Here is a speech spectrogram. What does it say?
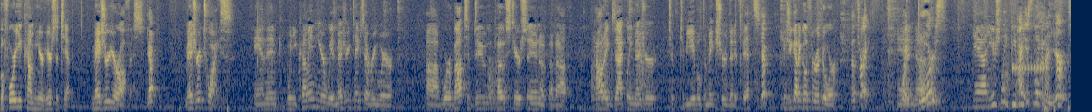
before you come here, here's a tip: measure your office. yep. Measure it twice, and then when you come in here, we have measuring tapes everywhere. Uh, we're about to do a post here soon about how to exactly measure to, to be able to make sure that it fits. Yep. Because you got to go through a door. That's right. And, Wait, uh, doors? Yeah, usually people. I just live in a yurt.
